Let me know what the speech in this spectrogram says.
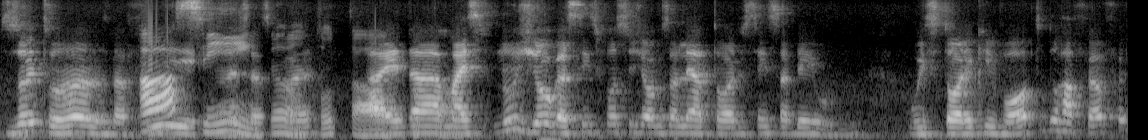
18 anos na FIFA. Ah, sim, essas não, total. Aí dá, total. mas no jogo, assim, se fosse jogos aleatórios, sem saber o, o histórico em volta, o do Rafael foi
